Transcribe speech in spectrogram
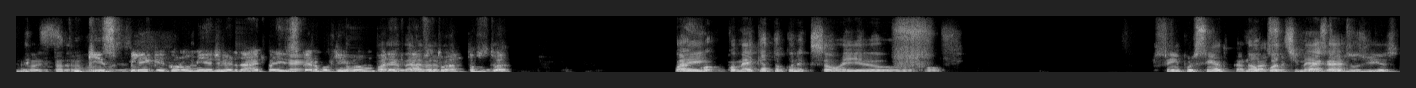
Agora que tá o que explica a economia de verdade. Peraí, espera um pouquinho. Vamos, peraí que tá flutuando. Tá flutuando. Como é que é a tua conexão aí, Wolf? 100%, cara. Não, quantos mega? Todos os dias.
